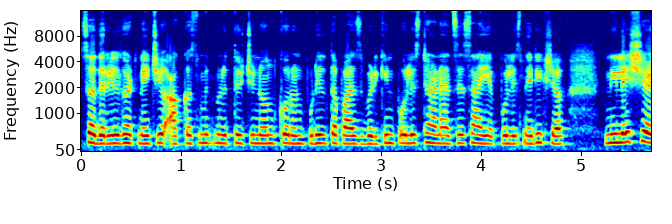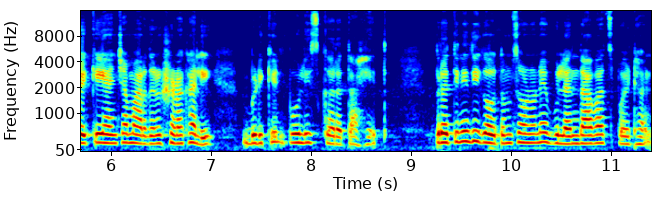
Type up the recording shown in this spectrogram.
सदरील घटनेची आकस्मिक मृत्यूची नोंद करून पुढील तपास बिडकीन पोलीस ठाण्याचे सहाय्यक पोलीस निरीक्षक निलेश शेळके यांच्या मार्गदर्शनाखाली बिडकीन पोलीस करत आहेत. प्रतिनिधी गौतम सोनवणे बुलंद पैठण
